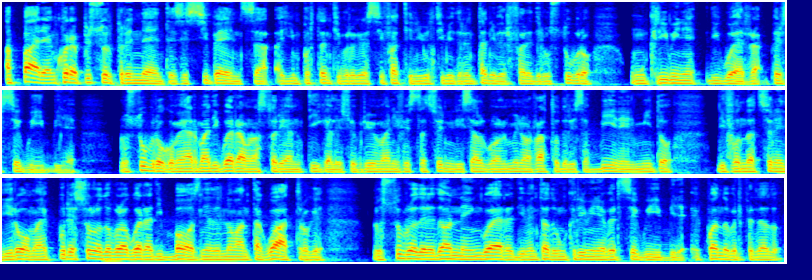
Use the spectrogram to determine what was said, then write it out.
appare ancora più sorprendente se si pensa agli importanti progressi fatti negli ultimi trent'anni per fare dello stupro un crimine di guerra perseguibile. Lo stupro come arma di guerra ha una storia antica, le sue prime manifestazioni risalgono almeno al ratto delle Sabine, il mito di fondazione di Roma, eppure solo dopo la guerra di Bosnia del 94 che Lo stupro delle donne in guerra è diventato un crimine perseguibile e quando perpetrato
